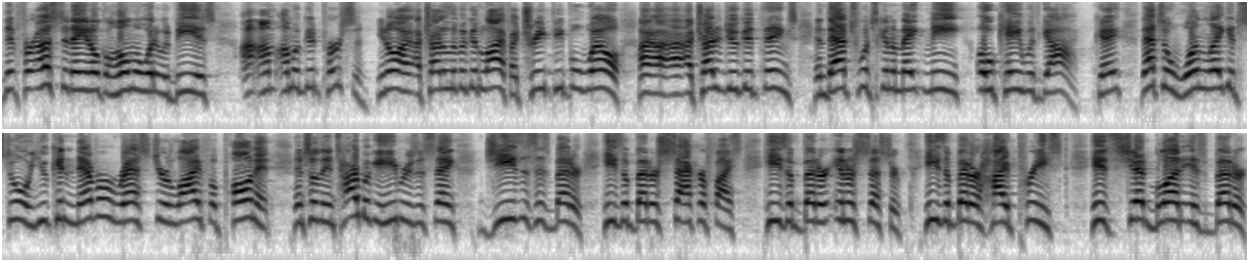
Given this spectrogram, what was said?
that for us today in Oklahoma, what it would be is I, am I'm, I'm a good person. You know, I, I try to live a good life. I treat people well. I, I, I try to do good good things. And that's what's going to make me okay with God. Okay? That's a one legged stool. You can never rest your life upon it. And so the entire book of Hebrews is saying Jesus is better. He's a better sacrifice. He's a better intercessor. He's a better high priest. His shed blood is better.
